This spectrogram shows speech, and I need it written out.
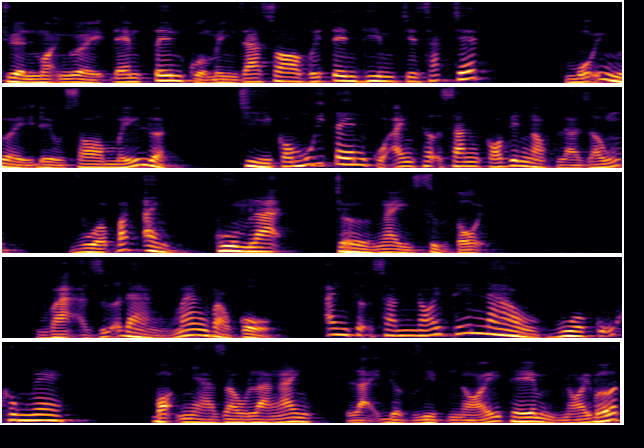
truyền mọi người đem tên của mình ra so với tên ghim trên xác chết. Mỗi người đều so mấy lượt, chỉ có mũi tên của anh thợ săn có viên ngọc là giống. Vua bắt anh cùm lại, chờ ngày xử tội. Vạ giữa đàng mang vào cổ, anh thợ săn nói thế nào vua cũng không nghe. Bọn nhà giàu làng anh lại được dịp nói thêm, nói bớt.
